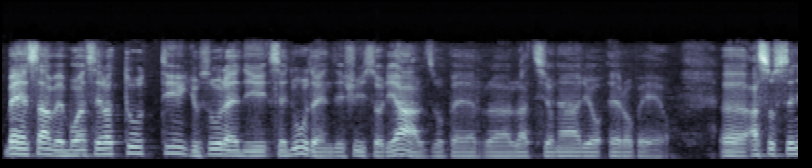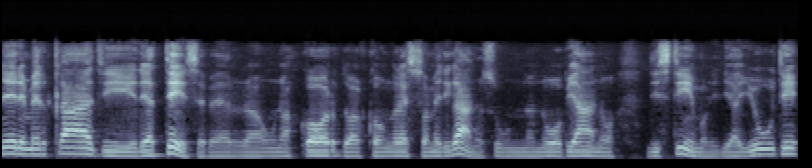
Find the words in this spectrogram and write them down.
Bene, salve, buonasera a tutti. Chiusura di seduta in deciso rialzo per l'azionario europeo eh, a sostenere i mercati le attese per un accordo al congresso americano su un nuovo piano di stimoli, di aiuti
